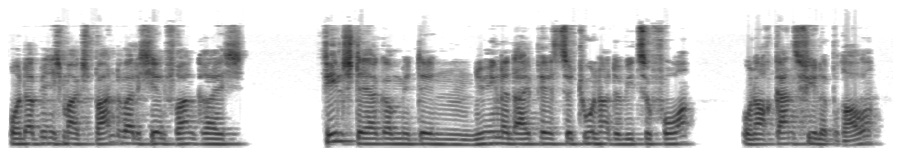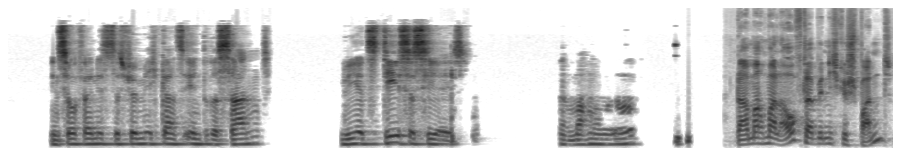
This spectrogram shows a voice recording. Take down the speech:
Und da bin ich mal gespannt, weil ich hier in Frankreich viel stärker mit den New England IPAs zu tun hatte wie zuvor und auch ganz viele brau. Insofern ist das für mich ganz interessant, wie jetzt dieses hier ist. Dann machen wir mal auf. Da mach mal auf, da bin ich gespannt.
